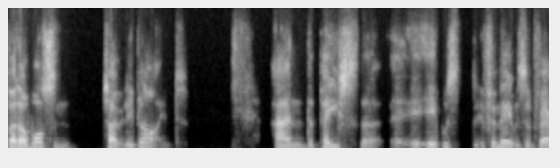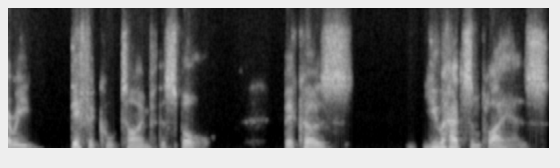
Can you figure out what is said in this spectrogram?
But I wasn't totally blind. And the piece that it, it was for me, it was a very difficult time for the sport because you had some players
